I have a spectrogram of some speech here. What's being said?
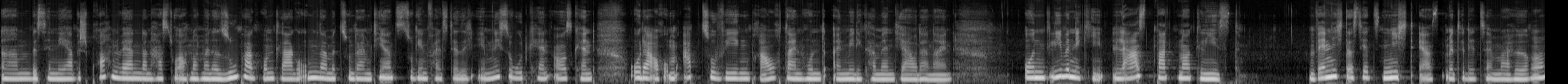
ein ähm, bisschen näher besprochen werden. Dann hast du auch nochmal eine super Grundlage, um damit zu deinem Tierarzt zu gehen, falls der sich eben nicht so gut kennt, auskennt oder auch um abzuwägen, braucht dein Hund ein Medikament, ja oder nein. Und liebe Niki, last but not least, wenn ich das jetzt nicht erst Mitte Dezember höre,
